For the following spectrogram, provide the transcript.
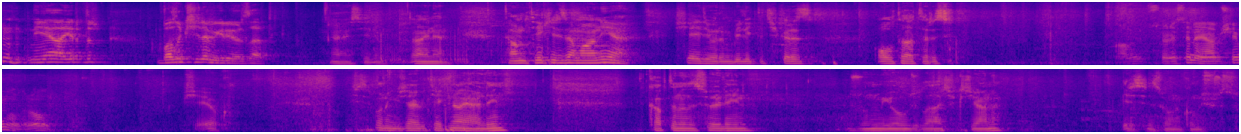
Niye hayırdır? Balık işine mi giriyoruz artık? Evet Selim, aynen. Tam tekil zamanı ya. Şey diyorum, birlikte çıkarız, olta atarız. Söylesene ya bir şey mi oldu ne oldu? Bir şey yok. Siz bana güzel bir tekne ayarlayın. Kaptana da söyleyin. Uzun bir yolculuğa çıkacağını. Birisini sonra konuşuruz.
